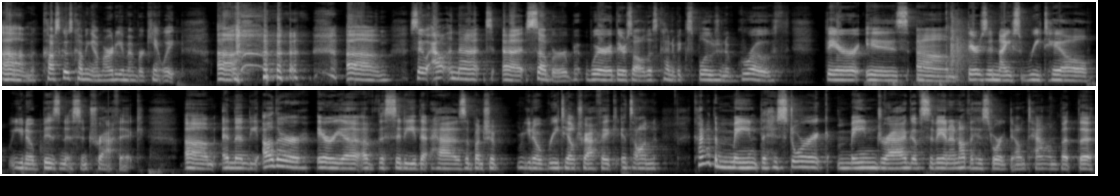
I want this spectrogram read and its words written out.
um, Costco's coming. I'm already a member. Can't wait. Uh, um, so out in that uh, suburb where there's all this kind of explosion of growth, there is um, there's a nice retail you know business and traffic um, and then the other area of the city that has a bunch of you know retail traffic it's on kind of the main the historic main drag of savannah not the historic downtown but the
